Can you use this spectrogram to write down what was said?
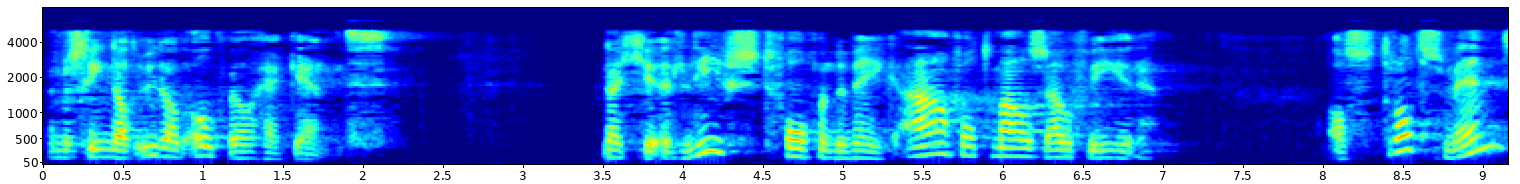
En misschien dat u dat ook wel herkent. Dat je het liefst volgende week avondmaal zou vieren als trots mens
